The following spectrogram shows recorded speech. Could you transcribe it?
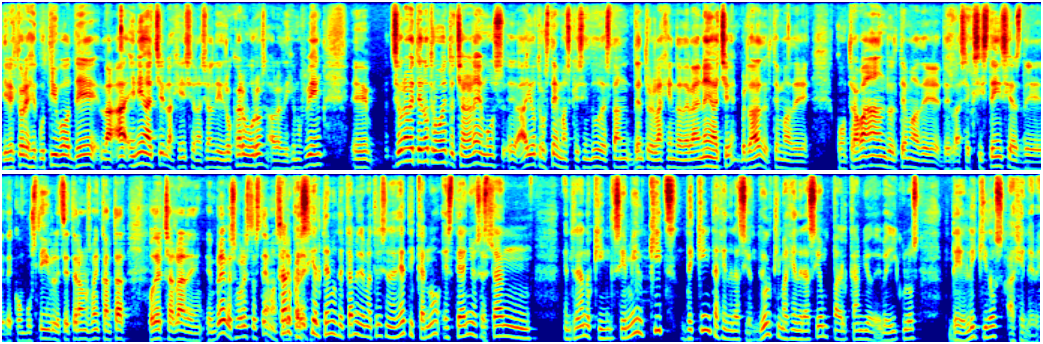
director ejecutivo de la ANH, la Agencia Nacional de Hidrocarburos, ahora le dijimos bien. Eh, seguramente en otro momento charlaremos, hay otros temas que sin duda están dentro de la agenda de la ANH, ¿verdad? El tema de contrabando, el tema de, las existencias de, combustible, etcétera. Nos va a encantar poder charlar en, breve sobre estos temas. Claro que sí, el tema de cambio de matriz energética, ¿no? Este año se están entregando 15.000 kits de quinta generación, de última generación para el cambio de vehículos de líquidos a GNV.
